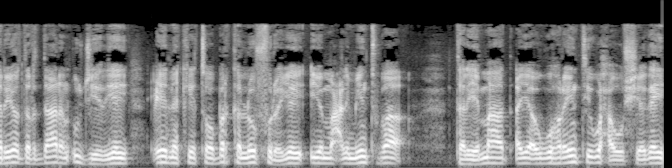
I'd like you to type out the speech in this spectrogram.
ereyo dardaaran u jeediyey ciidankii tababarka loo furayey iyo maclimiintuba taliya mahad ayaa ugu horeyntii waxa uu sheegay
